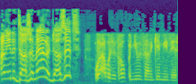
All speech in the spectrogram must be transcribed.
I mean, it doesn't matter, does it? Well, I was just hoping you was going to give me this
